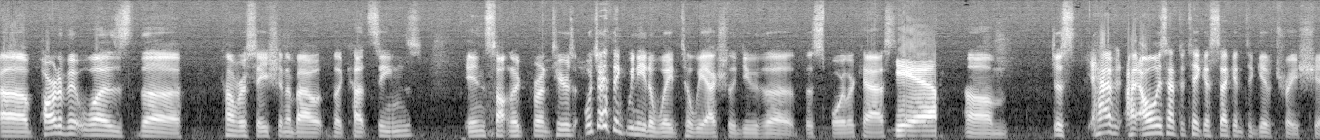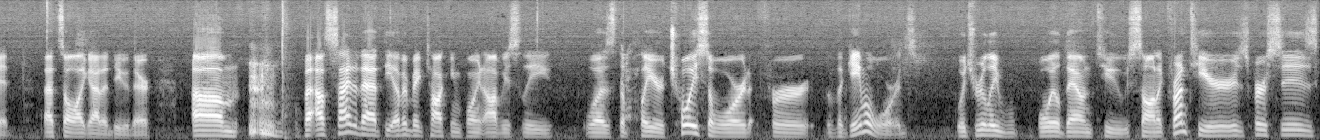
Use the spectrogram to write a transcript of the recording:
Uh, part of it was the conversation about the cutscenes in Sonic Frontiers, which I think we need to wait till we actually do the the spoiler cast. Yeah. Um, just have I always have to take a second to give Trey shit. That's all I got to do there. Um, but outside of that, the other big talking point, obviously, was the Player Choice Award for the Game Awards, which really boiled down to Sonic Frontiers versus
